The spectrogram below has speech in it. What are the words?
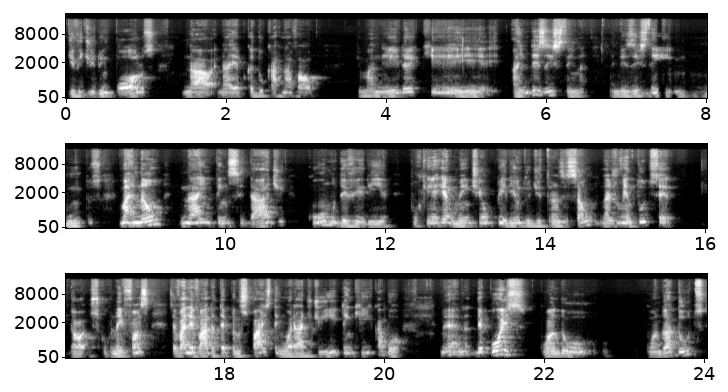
dividido em polos, na, na época do carnaval. De maneira que ainda existem, né? Ainda existem muitos, mas não na intensidade como deveria porque realmente é o período de transição. Na juventude, você, ó, desculpa, na infância, você vai levado até pelos pais, tem horário de ir, tem que ir, acabou. Né? Depois, quando, quando adultos,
